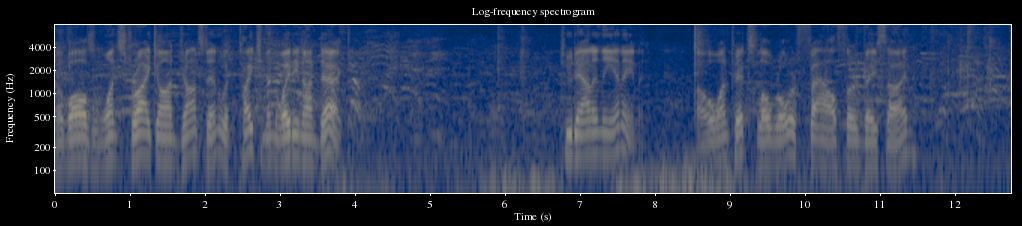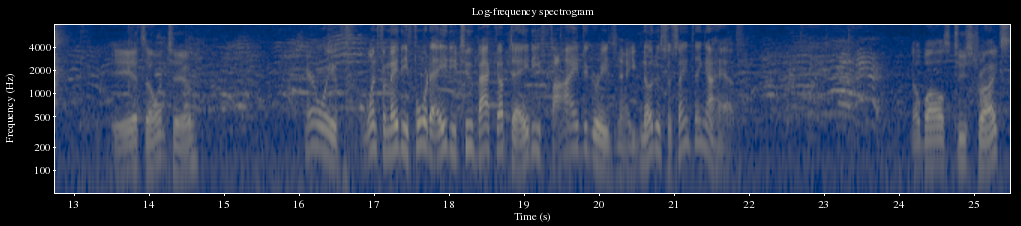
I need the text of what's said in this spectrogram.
No balls, one strike on Johnston with Teichman waiting on deck. Two down in the inning. Oh, one pitch, slow roller, foul, third base side. It's 0 2. Here we've went from 84 to 82 back up to 85 degrees now. You've noticed the same thing I have. No balls, two strikes.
